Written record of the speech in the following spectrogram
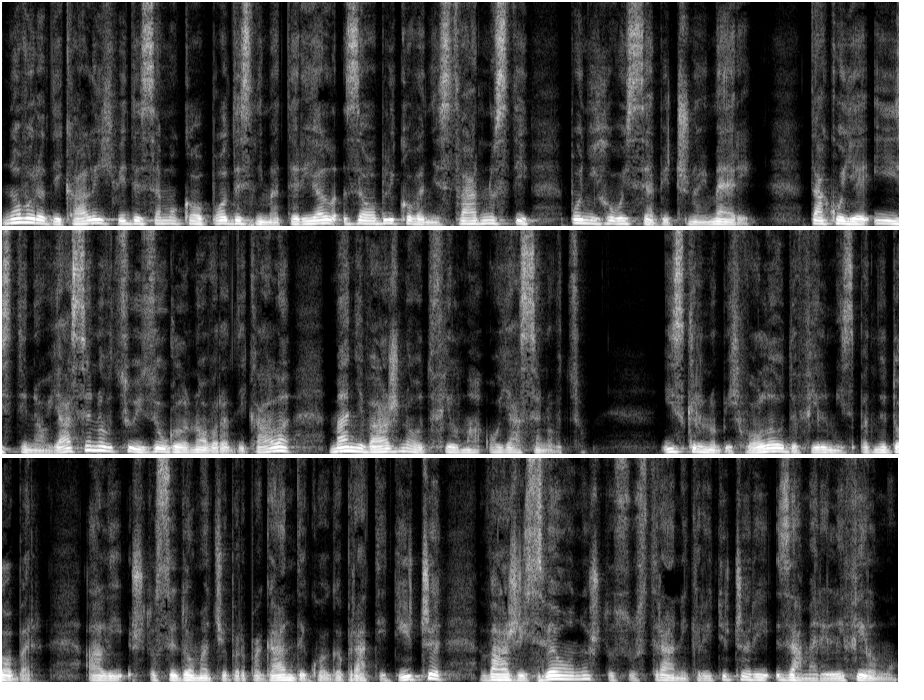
novoradikali ih vide samo kao podesni materijal za oblikovanje stvarnosti po njihovoj sebičnoj meri – Tako je i istina o Jasenovcu iz ugla novoradikala manje važna od filma o Jasenovcu. Iskreno bih voleo da film ispadne dobar, ali što se domaće propagande koja ga prati tiče, važi sve ono što su strani kritičari zamerili filmu.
